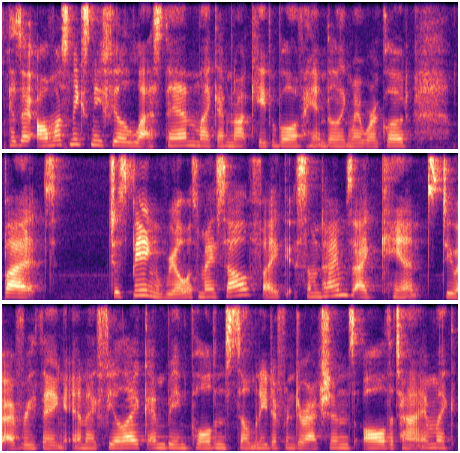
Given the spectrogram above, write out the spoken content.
because it almost makes me feel less than, like I'm not capable of handling my workload. But just being real with myself, like sometimes I can't do everything and I feel like I'm being pulled in so many different directions all the time. Like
